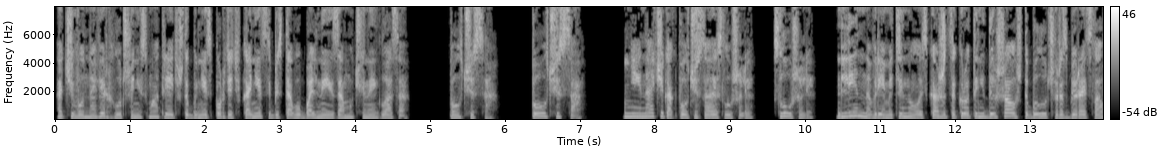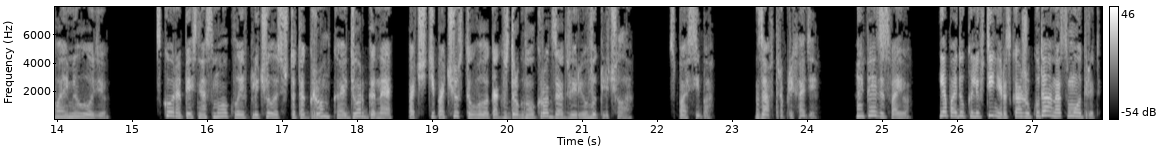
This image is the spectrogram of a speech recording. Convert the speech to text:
отчего наверх лучше не смотреть, чтобы не испортить в конец и без того больные и замученные глаза. Полчаса. Полчаса. Не иначе, как полчаса и слушали. Слушали. Длинно время тянулось, кажется, крот и не дышал, чтобы лучше разбирать слова и мелодию. Скоро песня смолкла и включилась что-то громкое, дерганное, почти почувствовала, как вздрогнул Крот за дверью, выключила. «Спасибо. Завтра приходи». «Опять за свое. Я пойду к Алевтине, расскажу, куда она смотрит.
